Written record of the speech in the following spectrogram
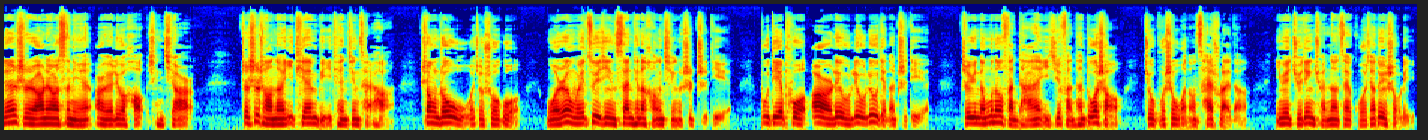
今天是二零二四年二月六号，星期二。这市场呢，一天比一天精彩哈。上周五我就说过，我认为最近三天的行情是止跌，不跌破二六六六点的止跌。至于能不能反弹以及反弹多少，就不是我能猜出来的，因为决定权呢在国家队手里。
